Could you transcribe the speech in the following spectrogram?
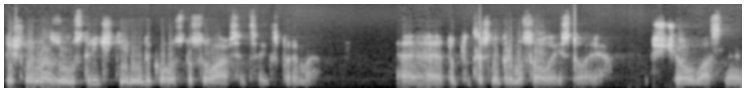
пішли на зустріч ті люди, кого стосувався цей експеримент. Е, тобто це ж не примусова історія, що, власне,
